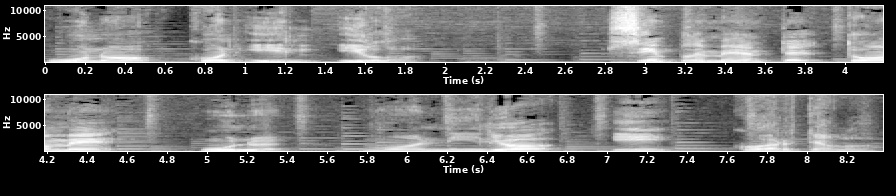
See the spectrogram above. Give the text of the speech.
uno con hilo, simplemente tome un monillo y córtelo.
